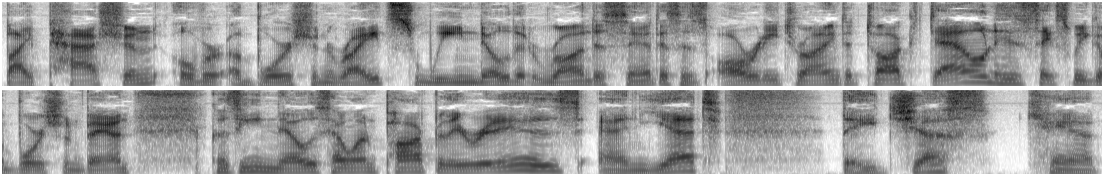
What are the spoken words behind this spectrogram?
by passion over abortion rights. We know that Ron DeSantis is already trying to talk down his six week abortion ban because he knows how unpopular it is. And yet they just can't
